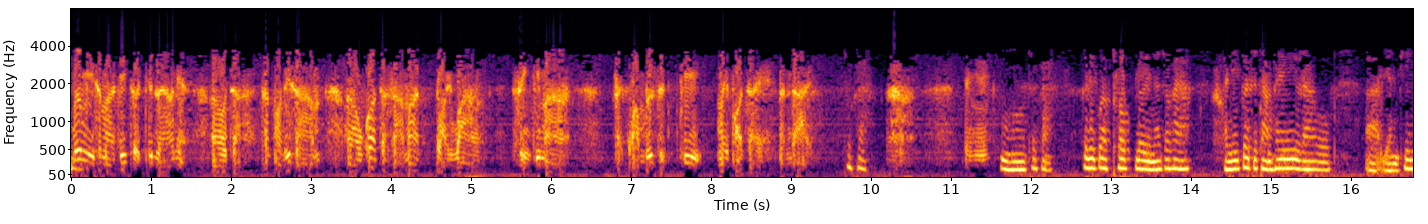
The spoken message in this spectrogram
เมื่อมีสมาธิเกิดขึ้นแล้วเนี่ย เราจะขั้นตอนที่สาม เราก็จะสามารถปล่อยวางสิ่งที่มาจากความรู้สึกที่ไม่พอใจนั้นได้เจ้าค่ะอ่าอย่างนี้อ๋อเจ้าค่ะก็เรียกว่าครบเลยนะเจ้าค่ะอันนี้ก็จะทำให้เราอ่าอย่างที่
